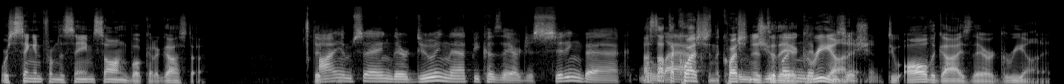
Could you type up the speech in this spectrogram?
were singing from the same songbook at Augusta. I am saying they're doing that because they are just sitting back. That's not the question. The question is, do they agree on it? Do all the guys there agree on it?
